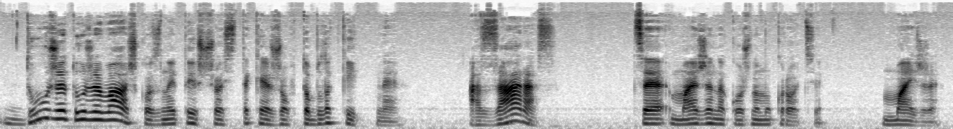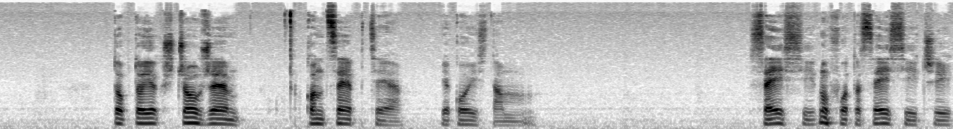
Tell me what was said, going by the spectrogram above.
Дуже-дуже важко знайти щось таке жовто-блакитне. А зараз це майже на кожному кроці. Майже. Тобто, якщо вже концепція якоїсь там сесії, ну, фотосесії чи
